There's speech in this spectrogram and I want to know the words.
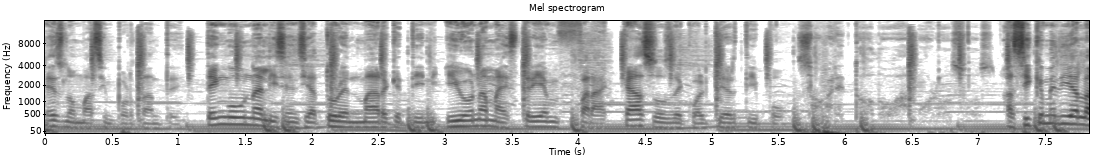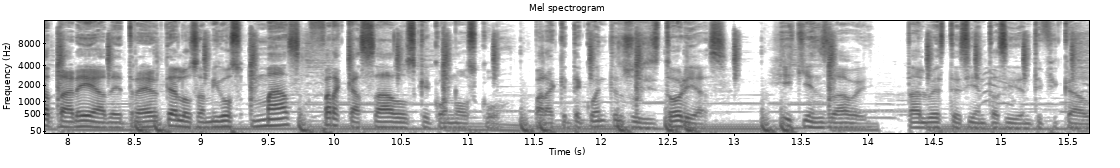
es lo más importante. Tengo una licenciatura en marketing y una maestría en fracasos de cualquier tipo, sobre todo amorosos. Así que me di a la tarea de traerte a los amigos más fracasados que conozco para que te cuenten sus historias. Y quién sabe, tal vez te sientas identificado.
